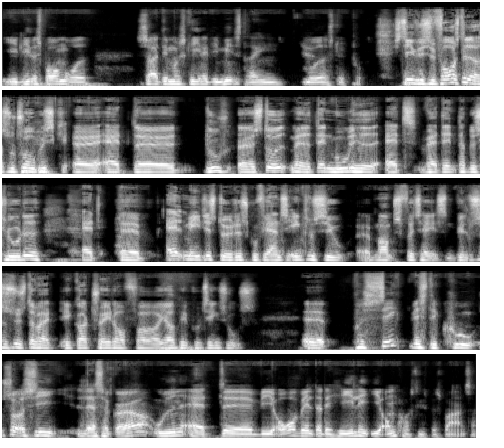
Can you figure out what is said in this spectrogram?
i et lille sprogområde, så er det måske en af de mindst ringe måder at støtte på. Steve, hvis vi forestiller os utopisk, øh, at øh, du øh, stod med den mulighed at være den, der besluttede, at al mediestøtte skulle fjernes, inklusiv momsfritagelsen, vil du så synes, det var et, et godt trade-off for JP Politikens Hus? Øh, på sigt, hvis det kunne, så at sige, lade sig gøre, uden at øh, vi overvælter det hele i omkostningsbesparelser.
